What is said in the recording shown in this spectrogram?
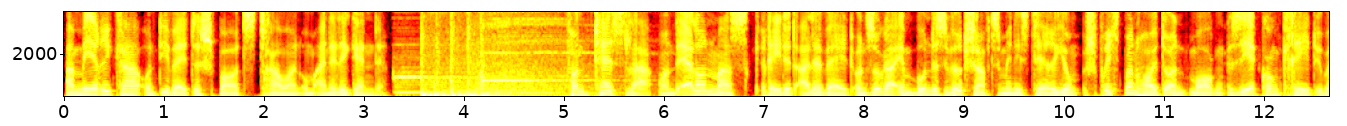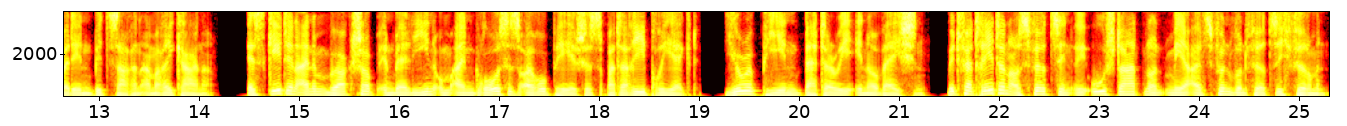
Amerika und die Welt des Sports trauern um eine Legende. Von Tesla und Elon Musk redet alle Welt und sogar im Bundeswirtschaftsministerium spricht man heute und morgen sehr konkret über den bizarren Amerikaner. Es geht in einem Workshop in Berlin um ein großes europäisches Batterieprojekt, European Battery Innovation mit Vertretern aus 14 EU-Staaten und mehr als 45 Firmen.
